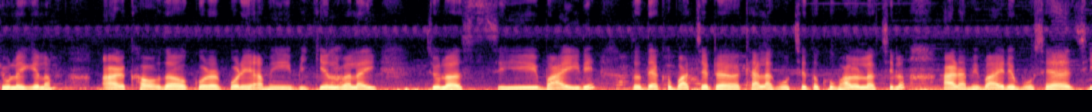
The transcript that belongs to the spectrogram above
চলে গেলাম। আর খাওয়া দাওয়া করার পরে আমি বিকেলবেলায় চলে আসছি বাইরে। তো দেখো বাচ্চাটা খেলা করছে তো খুব ভালো লাগছিল। আর আমি বাইরে বসে আছি।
